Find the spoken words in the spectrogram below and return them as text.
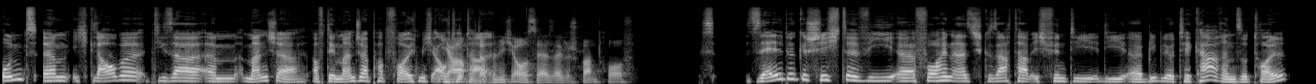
Und ähm, ich glaube, dieser ähm, Mancha, auf den Mancha-Pop freue ich mich auch ja, total. da bin ich auch sehr, sehr gespannt drauf. selbe Geschichte wie äh, vorhin, als ich gesagt habe, ich finde die, die äh, Bibliothekarin so toll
